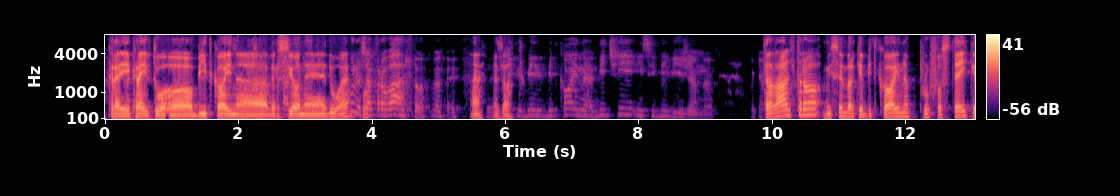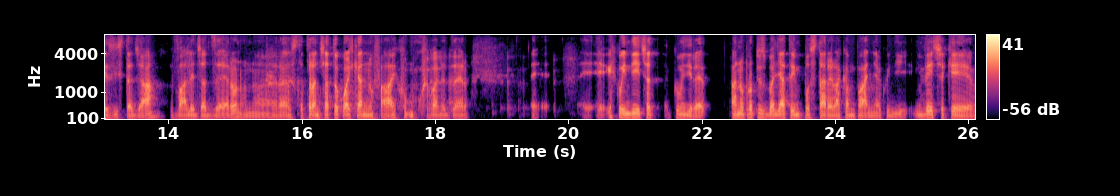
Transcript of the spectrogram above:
Crei, crei il tuo Bitcoin uh, versione 2. Qualcuno ci ha provato. Eh, esatto. Bitcoin BC ECB Vision. Tra l'altro, mi sembra che Bitcoin Proof of Stake esista già, vale già zero, non era stato lanciato qualche anno fa e comunque vale zero. E, e, e quindi, cioè, come dire, hanno proprio sbagliato a impostare la campagna, quindi invece che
